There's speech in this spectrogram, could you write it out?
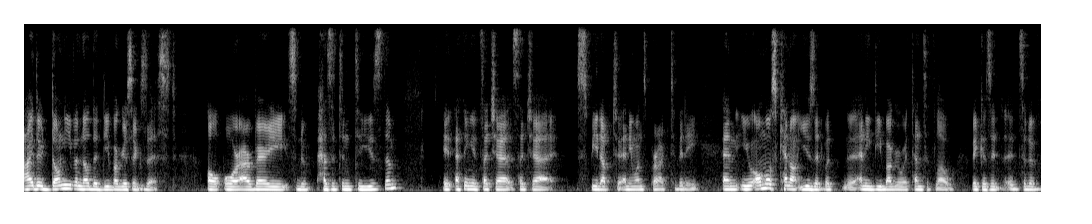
either don't even know that debuggers exist or, or are very sort of hesitant to use them. It, I think it's such a such a speed up to anyone's productivity. And you almost cannot use it with any debugger with TensorFlow because it, it sort of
